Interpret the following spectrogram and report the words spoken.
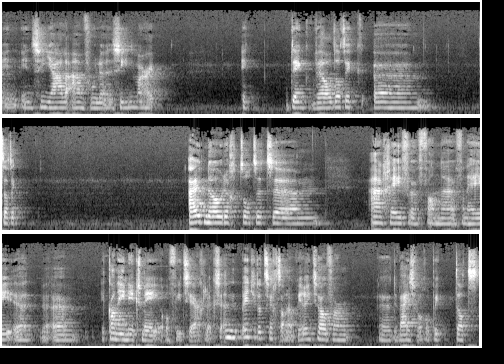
in, in signalen aanvoelen en zien, maar ik denk wel dat ik, ehm, dat ik uitnodig tot het ehm, aangeven van, eh, van hé, hey, eh, eh, ik kan hier niks mee of iets dergelijks. En weet je, dat zegt dan ook weer iets over de wijze waarop ik dat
